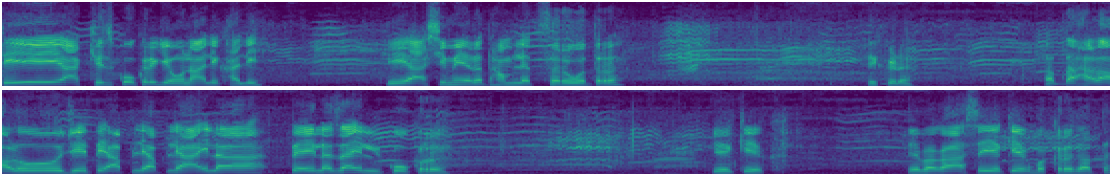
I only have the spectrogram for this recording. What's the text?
ते अख्खीच कोकरी घेऊन आली खाली. हे अशी मेरं थांबल्यात सर्वत्र. इकडं. आता हळूहळू जे ते आपल्या आपल्या आईला प्यायला जाईल कोकरं. एक एक. हे बघा असं एक एक बकरं जातं.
